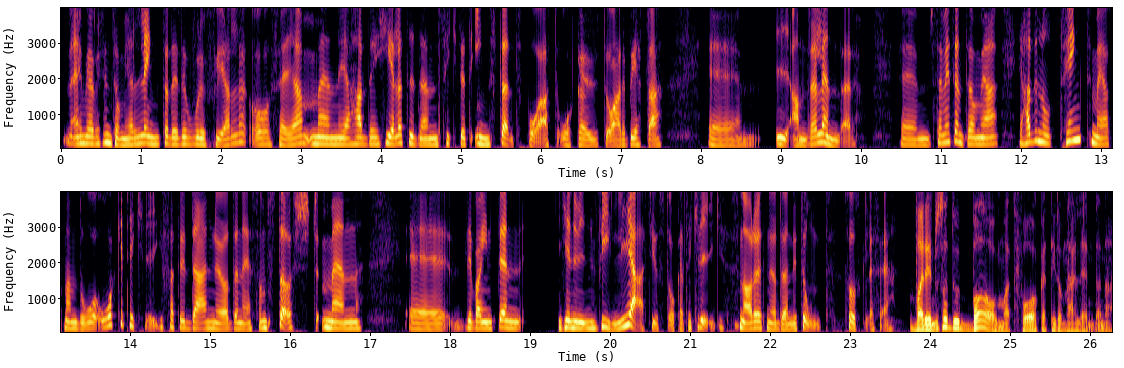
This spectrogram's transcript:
Nej, men jag vet inte om jag längtade, det vore fel att säga, men jag hade hela tiden siktet inställt på att åka ut och arbeta eh, i andra länder. Eh, sen vet jag inte om jag... Jag hade nog tänkt mig att man då åker till krig, för att det är där nöden är som störst, men eh, det var inte en genuin vilja att just åka till krig, snarare ett nödvändigt ont. Så skulle jag säga. Var det ändå så att du bad om att få åka till de här länderna,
